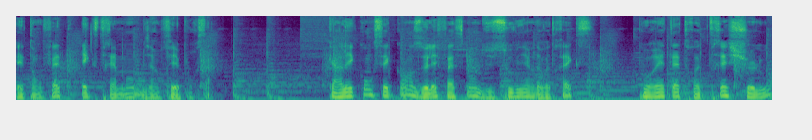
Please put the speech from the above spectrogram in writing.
est en fait extrêmement bien fait pour ça. Car les conséquences de l'effacement du souvenir de votre ex pourraient être très cheloues,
